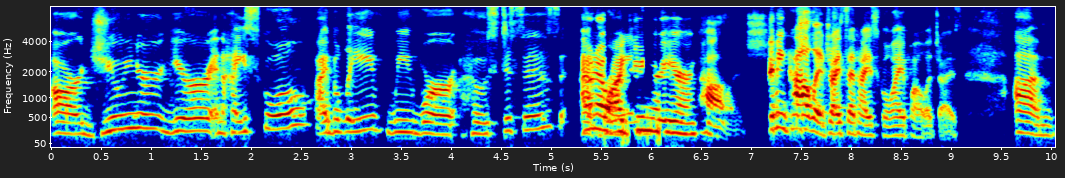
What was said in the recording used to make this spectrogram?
our junior year in high school, I believe we were hostesses. Oh no, Brian. our junior year in college. I mean, college. I said high school. I apologize. Um,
